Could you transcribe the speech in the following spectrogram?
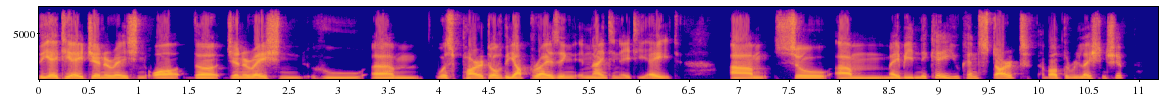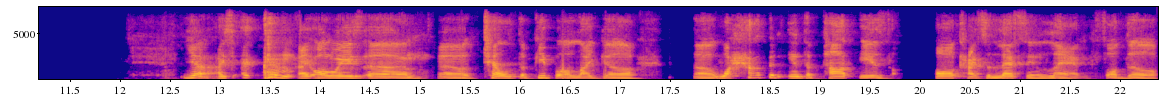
the 88 generation or the generation who um, was part of the uprising in 1988? Um, so um, maybe Nickey, you can start about the relationship. Yeah, I, I, I always um, uh, tell the people like uh, uh, what happened in the past is all kinds of lessons learned for the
